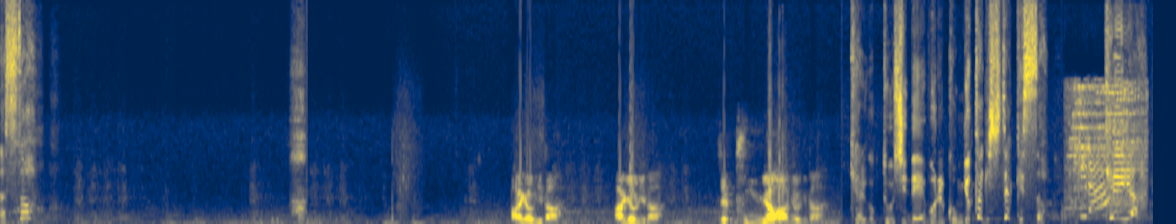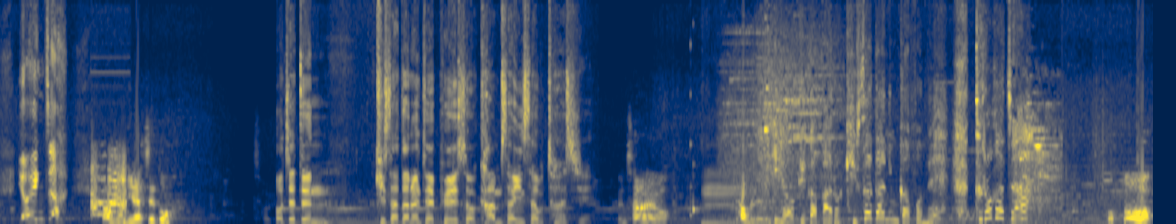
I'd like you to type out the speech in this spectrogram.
않았어? 악역이다. 악역이다. 이제 분명 악역이다. 결국 도시 내부를 공격하기 시작했어. 케이야, 여행자. 아고니아 제도? 어쨌든 기사단을 대표해서 감사 인사부터 하지. 괜찮아요. 음, 담을 여기가 바로 기사단인가 보네. 들어가자. 똑똑.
